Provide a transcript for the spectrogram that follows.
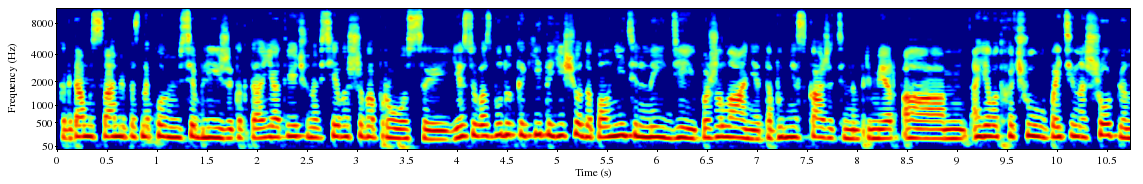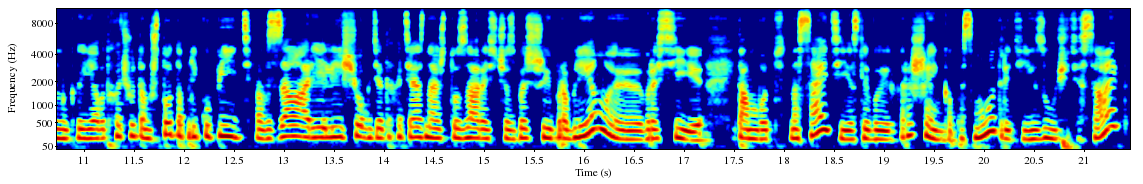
когда мы с вами познакомимся ближе, когда я отвечу на все ваши вопросы, если у вас будут какие-то еще дополнительные идеи, пожелания, то вы мне скажете, например, а, а я вот хочу пойти на шопинг, я вот хочу там что-то прикупить в Заре или еще где-то, хотя я знаю, что Зара сейчас большие проблемы в России. Там вот на сайте, если вы хорошенько посмотрите и изучите сайт,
